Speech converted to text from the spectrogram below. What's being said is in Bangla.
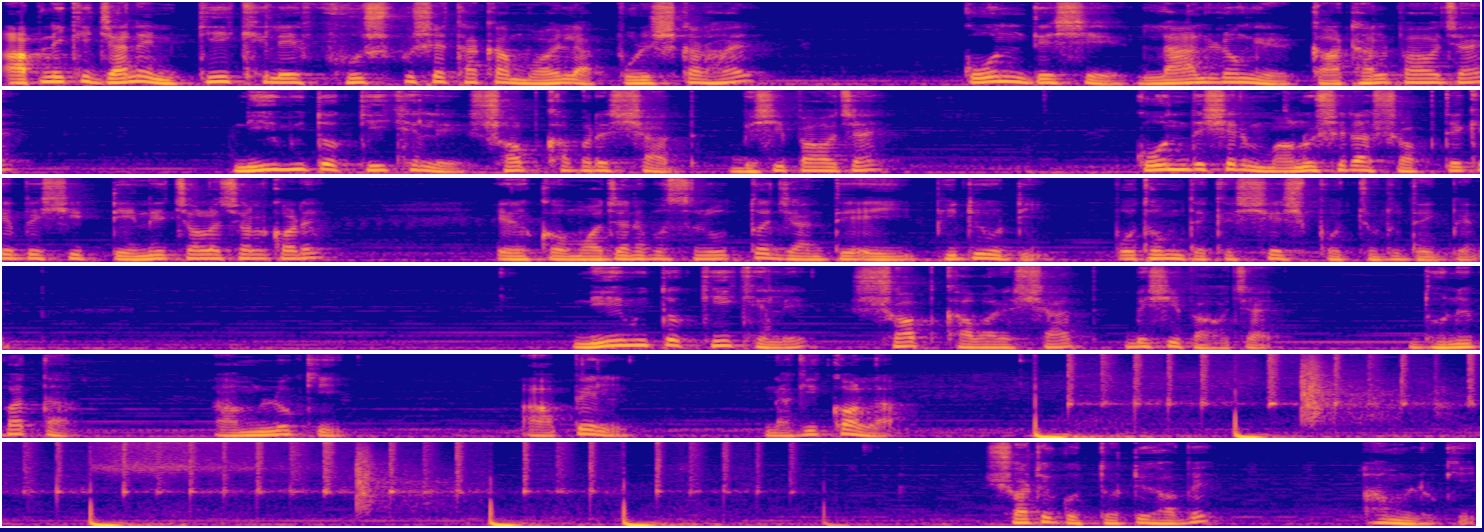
আপনি কি জানেন কী খেলে ফুসফুসে থাকা ময়লা পরিষ্কার হয়? কোন দেশে লাল রঙের কাঁঠাল পাওয়া যায়? নিয়মিত কী খেলে সব খাবারের স্বাদ বেশি পাওয়া যায়? কোন দেশের মানুষেরা সবথেকে বেশি ট্রেনে চলাচল করে? এরকম অজানা প্রশ্নের উত্তর জানতে এই ভিডিওটি প্রথম থেকে শেষ পর্যন্ত দেখবেন। নিয়মিত কী খেলে সব খাবারের স্বাদ বেশি পাওয়া যায়? ধনেপাতা, আমলকি, আপেল নাকি কলা? সঠিক উত্তরটি হবে আমলকি।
